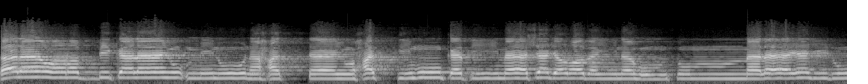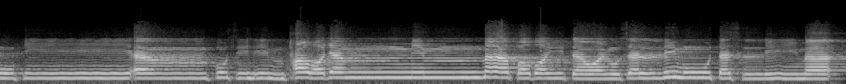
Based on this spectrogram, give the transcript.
فلا وربك لا يؤمنون حتى يحكموك فيما شجر بينهم ثم لا يجدوا في أنفسهم حرجا مما قضيت ويسلموا تسليماً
